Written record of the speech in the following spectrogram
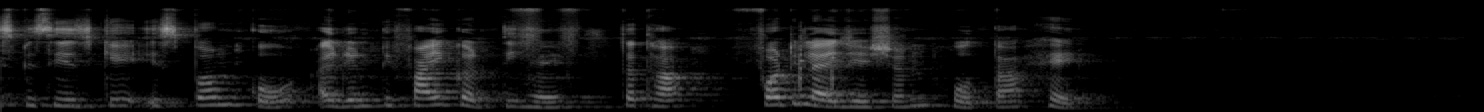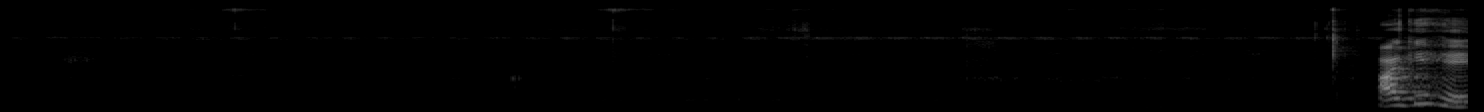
स्पीसीज के स्पर्म को आइडेंटिफाई करती है तथा फर्टिलाइजेशन होता है। आगे है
